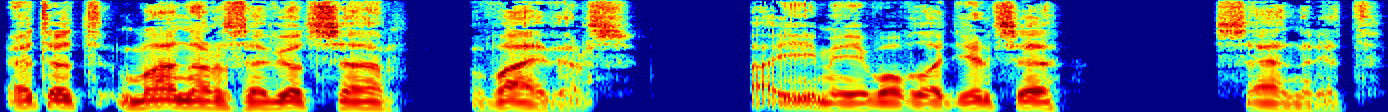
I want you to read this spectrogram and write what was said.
Этот манор зовется Вайверс а имя его владельца — Сенрид.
